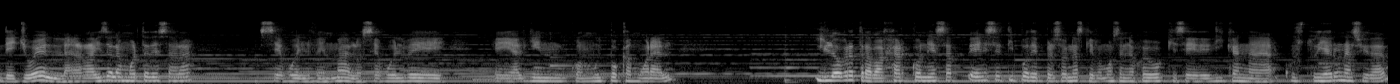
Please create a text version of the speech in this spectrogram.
de Joel. A raíz de la muerte de Sara se vuelve malo, se vuelve eh, alguien con muy poca moral y logra trabajar con ese tipo de personas que vemos en el juego que se dedican a custodiar una ciudad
